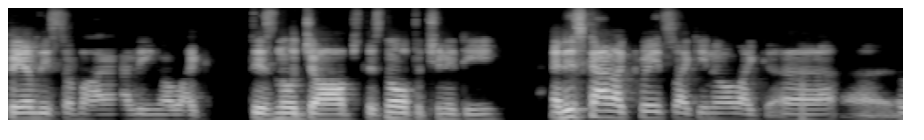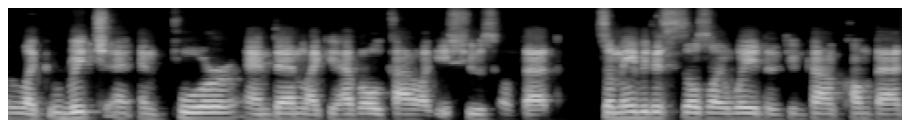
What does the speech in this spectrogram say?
barely surviving or like there's no jobs, there's no opportunity. And this kind of like creates like, you know, like, uh, uh, like rich and, and, poor. And then like you have all kind of like issues of that. So maybe this is also a way that you can kind of combat,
